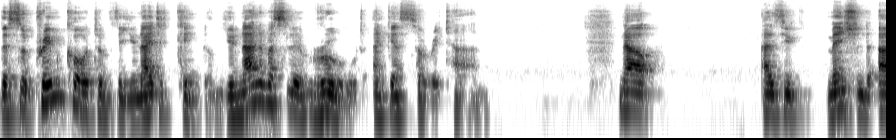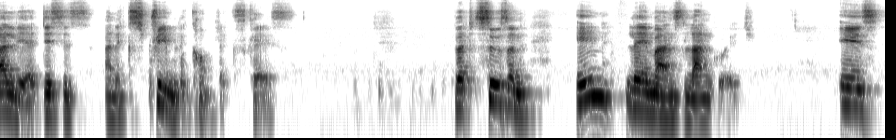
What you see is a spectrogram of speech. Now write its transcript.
the Supreme Court of the United Kingdom unanimously ruled against her return. Now, as you mentioned earlier, this is an extremely complex case. But, Susan, in layman's language, is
